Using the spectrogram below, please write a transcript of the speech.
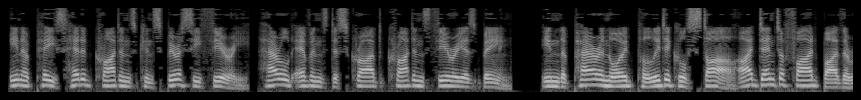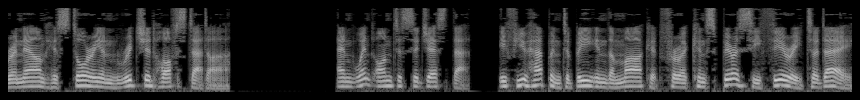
In a piece headed Crichton's Conspiracy Theory, Harold Evans described Crichton's theory as being in the paranoid political style identified by the renowned historian Richard Hofstadter, and went on to suggest that, if you happen to be in the market for a conspiracy theory today,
